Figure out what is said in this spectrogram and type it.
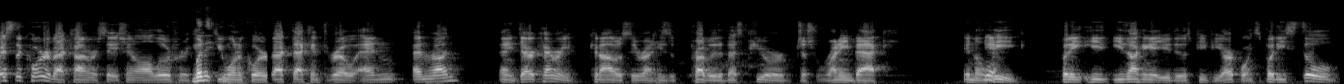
it's the quarterback conversation all over again. But it- Do you want a quarterback that can throw and and run? I mean, Derrick Henry can obviously run. He's probably the best pure just running back in the Yeah. league. But he, he he's not going to get you those PPR points. But he still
